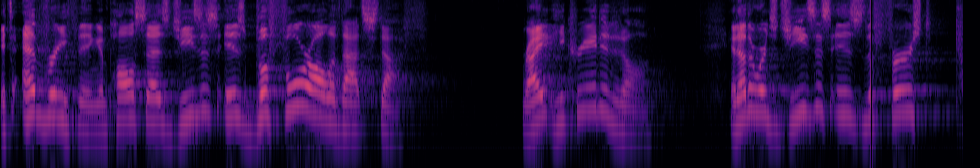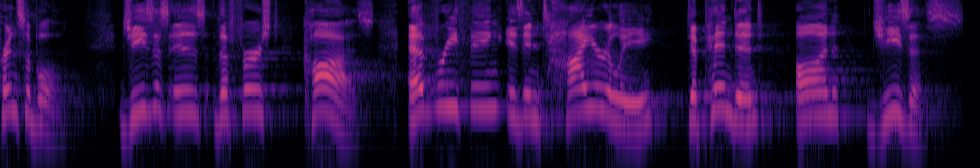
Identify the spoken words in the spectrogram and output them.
It's everything. And Paul says Jesus is before all of that stuff, right? He created it all. In other words, Jesus is the first principle. Jesus is the first cause. Everything is entirely dependent on Jesus.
